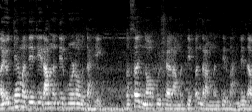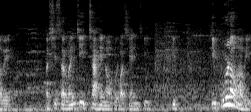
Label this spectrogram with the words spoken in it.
अयोध्यामध्ये जे राम मंदिर पूर्ण होत आहे तसंच नवापूर शहरामध्ये पण राम मंदिर बांधले जावे अशी सर्वांची इच्छा आहे नवापूरवासियांची ती ती पूर्ण व्हावी.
